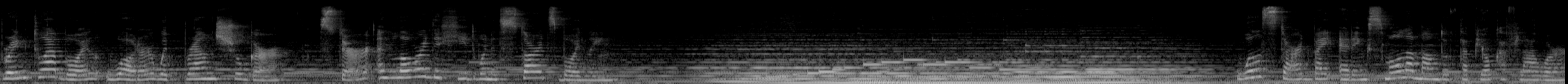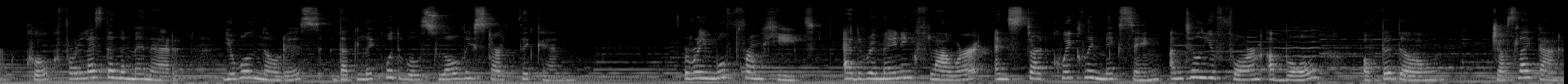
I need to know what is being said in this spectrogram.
Bring to a boil water with brown sugar. Stir and lower the heat when it starts boiling. We'll start by adding small amount of tapioca flour. Cook for less than a minute. You will notice that liquid will slowly start thicken. Remove from heat. Add remaining flour and start quickly mixing until you form a ball of the dough, just like that.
